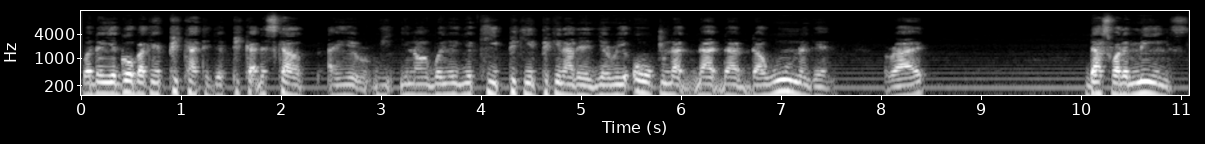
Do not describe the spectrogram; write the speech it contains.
but then you go back and pick at it, you pick at the scalp, and you you know when you, you keep picking picking at it, you reopen that that that, that wound again, right? That's what it means,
